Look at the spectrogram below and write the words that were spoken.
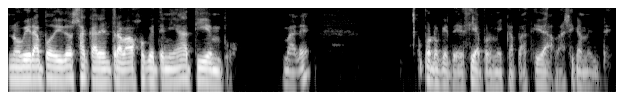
no hubiera podido sacar el trabajo que tenía a tiempo, ¿vale? Por lo que te decía, por mi capacidad, básicamente.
